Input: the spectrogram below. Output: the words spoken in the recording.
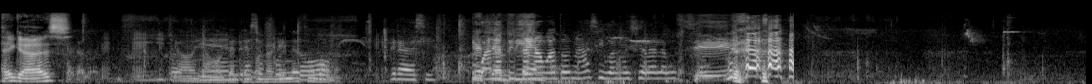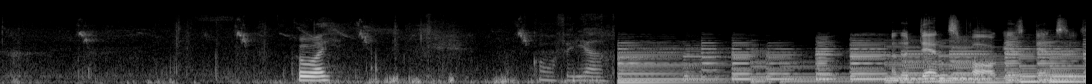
Hey guys. Bien, gracias por todo. Gracias. Igual no estoy tan aguatonada, igual me cierra la bolsa. Sí. ¿Cómo va? Como feriado. and the dense fog is densest.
